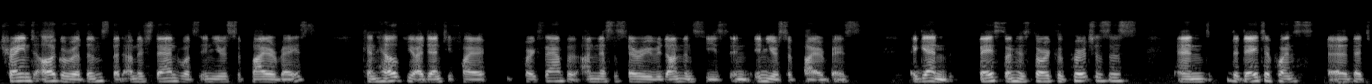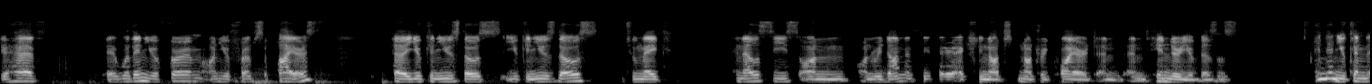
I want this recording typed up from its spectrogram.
trained algorithms that understand what's in your supplier base can help you identify, for example, unnecessary redundancies in, in your supplier base. Again, based on historical purchases and the data points uh, that you have uh, within your firm on your firm suppliers, uh, you can use those. You can use those to make analyses on on redundancies that are actually not not required and and hinder your business. And then you can,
